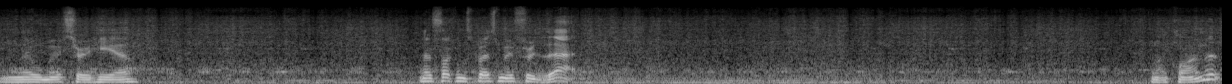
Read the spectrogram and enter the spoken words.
And they will move through here. How the fuck am supposed to move through that? Can I climb it?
